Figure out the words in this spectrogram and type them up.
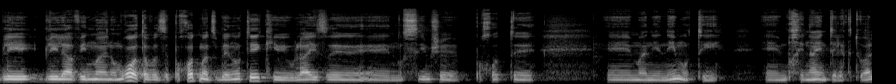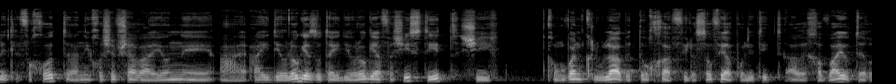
בלי, בלי להבין מה הן אומרות, אבל זה פחות מעצבן אותי, כי אולי זה אה, נושאים שפחות אה, מעניינים אותי. מבחינה אינטלקטואלית לפחות, אני חושב שהרעיון, האידיאולוגיה הזאת, האידיאולוגיה הפשיסטית, שהיא כמובן כלולה בתוך הפילוסופיה הפוליטית הרחבה יותר,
